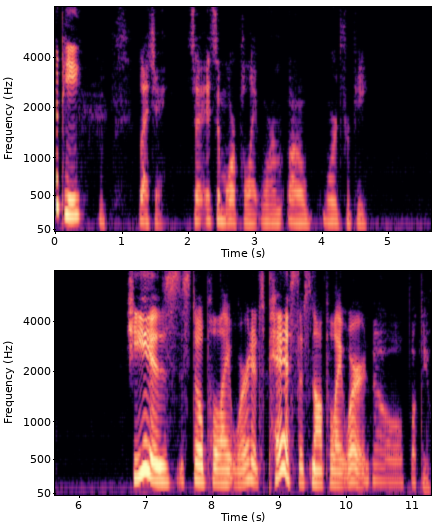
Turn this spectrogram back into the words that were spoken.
The pee. Leachate. So it's a more polite worm uh, word for pee. Pee is still a polite word. It's piss It's not a polite word. No, fuck you.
